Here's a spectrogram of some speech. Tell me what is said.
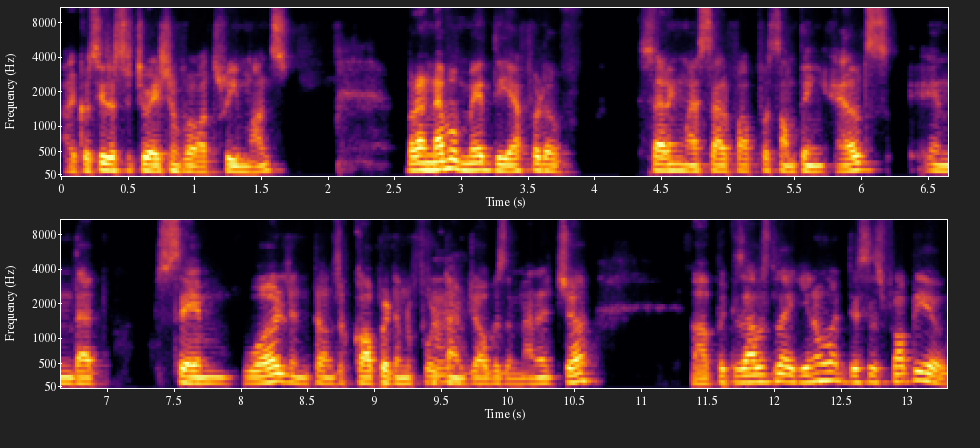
I could see the situation for about three months. But I never made the effort of setting myself up for something else in that same world in terms of corporate and a full time job as a manager. Uh, because I was like, you know what, this is probably a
